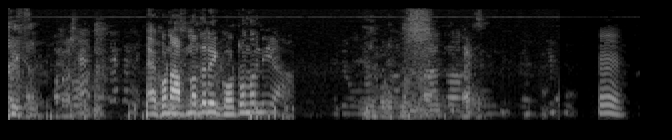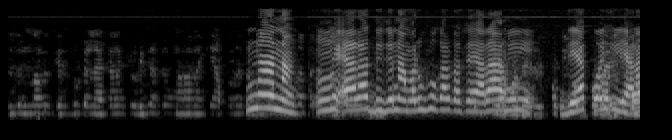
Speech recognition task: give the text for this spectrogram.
দিছি এখন আপনাদের এই ঘটনা নিয়ে হ্যাঁ না না এরা দুজনে আমার উপকার করছে এরা আমি যে কইছি এরা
